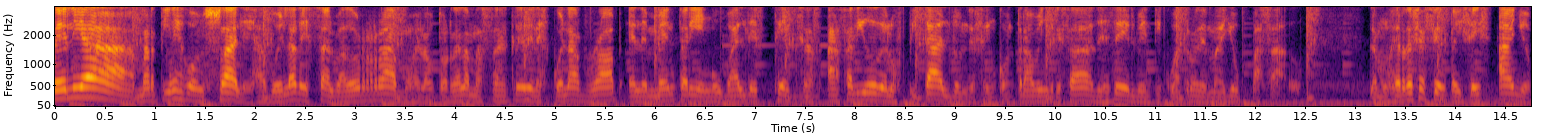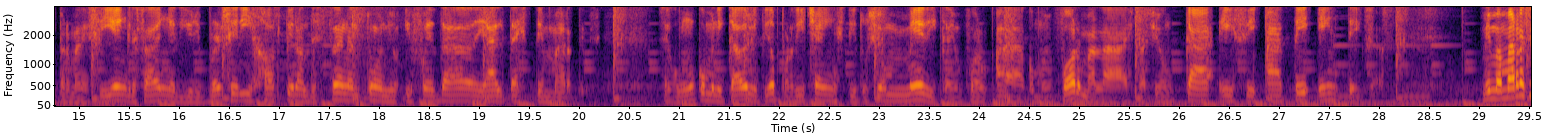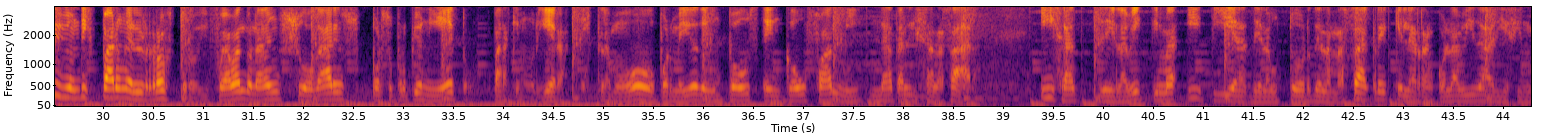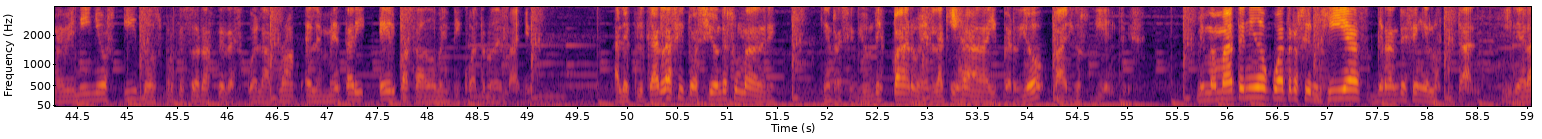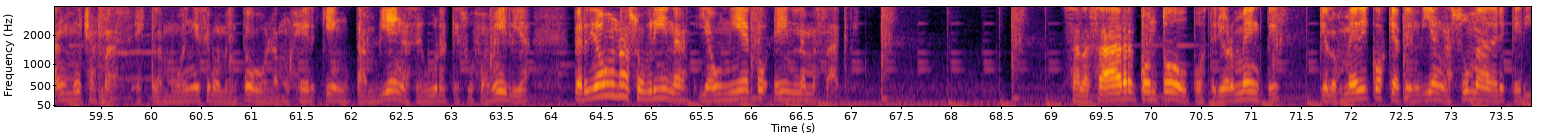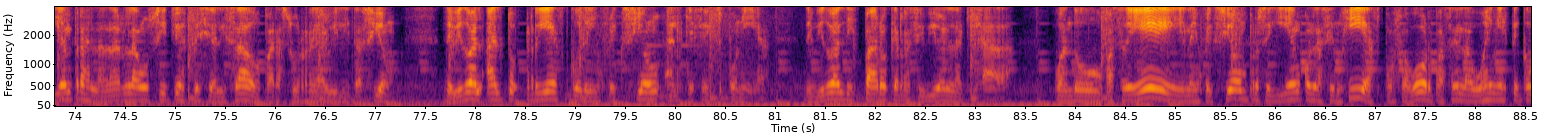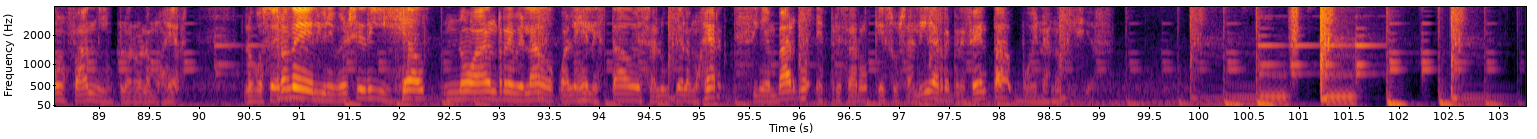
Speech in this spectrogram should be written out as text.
Roselia Martínez González, abuela de Salvador Ramos, el autor de la masacre de la escuela Robb Elementary en Uvalde, Texas, ha salido del hospital donde se encontraba ingresada desde el 24 de mayo pasado. La mujer de 66 años permanecía ingresada en el University Hospital de San Antonio y fue dada de alta este martes. Según un comunicado emitido por dicha institución médica, ah, como informa la estación KSAT en Texas. Mi mamá recibió un disparo en el rostro y fue abandonada en su hogar por su propio nieto para que muriera, exclamó por medio de un post en GoFundMe Natalie Salazar, hija de la víctima y tía del autor de la masacre que le arrancó la vida a 19 niños y dos profesoras de la escuela Rock Elementary el pasado 24 de mayo. Al explicar la situación de su madre, quien recibió un disparo en la quijada y perdió varios dientes. Mi mamá ha tenido cuatro cirugías grandes en el hospital y le harán muchas más, exclamó en ese momento la mujer quien también asegura que su familia perdió a una sobrina y a un nieto en la masacre. Salazar contó posteriormente que los médicos que atendían a su madre querían trasladarla a un sitio especializado para su rehabilitación, debido al alto riesgo de infección al que se exponía, debido al disparo que recibió en la quijada. Cuando pasé la infección, proseguían con las cirugías. Por favor, pasen la voz en este me imploró la mujer. Los voceros del University Health no han revelado cuál es el estado de salud de la mujer, sin embargo, expresaron que su salida representa buenas noticias.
